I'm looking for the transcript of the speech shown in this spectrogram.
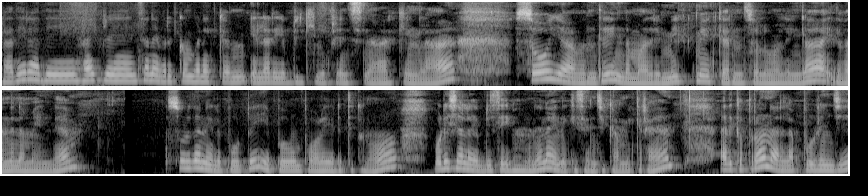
ராதே ராதே. ஹாய் ஃப்ரெண்ட்ஸ் அனைவருக்கும் வணக்கம். எல்லோரும் எப்படி இருக்கீங்க ஃப்ரெண்ட்ஸ் நல்லா இருக்கீங்களா? சோயா வந்து இந்த மாதிரி மில்க் மேக்கர்னு சொல்லுவோம் இல்லைங்களா? இது வந்து நம்ம இந்த சுடுதண்ணியில் போட்டு எப்போவும் போல் எடுத்துக்கணும். ஒடிசாவில் எப்படி செய்வாங்கன்னு நான் இன்றைக்கி செஞ்சு காமிக்கிறேன். அதுக்கப்புறம் நல்லா புழிஞ்சு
